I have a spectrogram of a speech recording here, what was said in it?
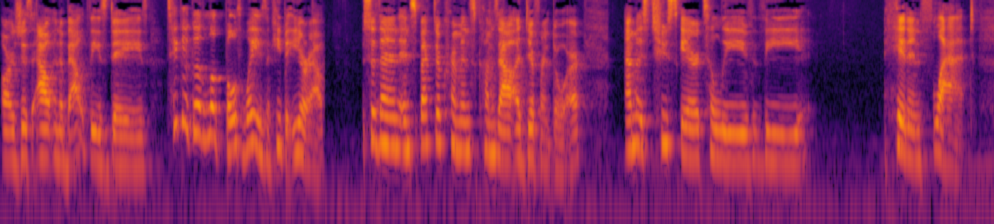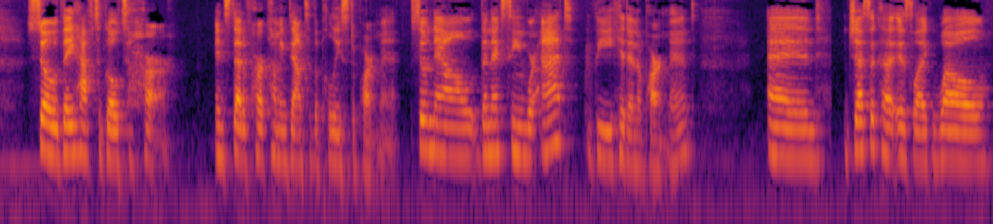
are just out and about these days, take a good look both ways and keep an ear out. So then Inspector Crimmins comes out a different door. Emma is too scared to leave the hidden flat, so they have to go to her instead of her coming down to the police department. So now the next scene, we're at the hidden apartment, and Jessica is like, Well,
